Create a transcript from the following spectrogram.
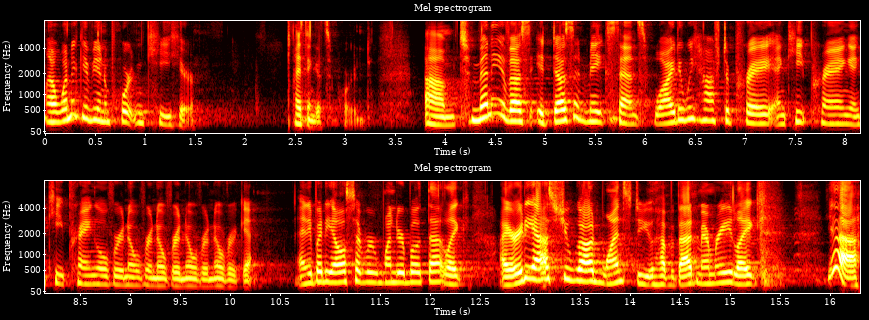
I want to give you an important key here. I think it's important. Um, to many of us, it doesn't make sense. Why do we have to pray and keep praying and keep praying over and over and over and over and over again? Anybody else ever wonder about that? Like, I already asked you God once, do you have a bad memory? Like, yeah.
